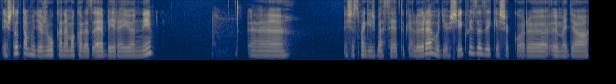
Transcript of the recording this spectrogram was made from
És tudtam, hogy a Zsóka nem akar az EB-re jönni, és ezt meg is beszéltük előre, hogy ő síkvizezik, és akkor ő megy a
